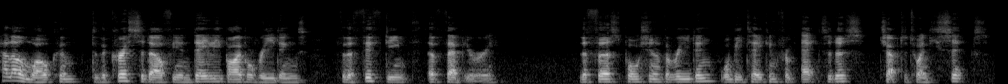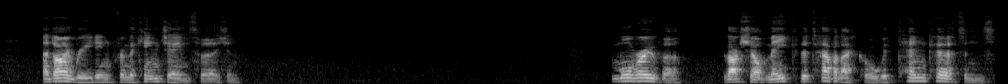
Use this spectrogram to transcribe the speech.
Hello and welcome to the Christadelphian Daily Bible Readings for the 15th of February. The first portion of the reading will be taken from Exodus chapter 26, and I'm reading from the King James Version. Moreover, thou shalt make the tabernacle with ten curtains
